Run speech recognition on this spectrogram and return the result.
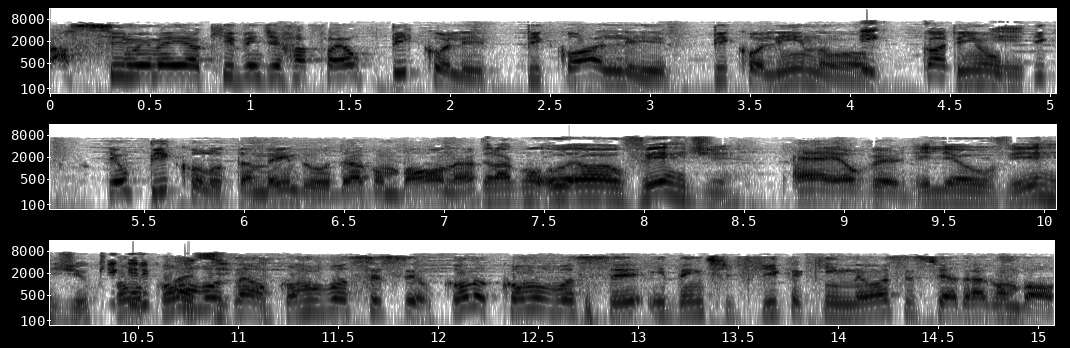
Próximo e-mail aqui vem de Rafael Piccoli. Piccoli, Piccolino. Piccoli. Tem o, Pic- tem o Piccolo também do Dragon Ball, né? Dragon, é o verde? É, é o verde. Ele é o verde? O que, que Como, ele como fazia? não, como você, se- quando- como você identifica quem não assistia Dragon Ball?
